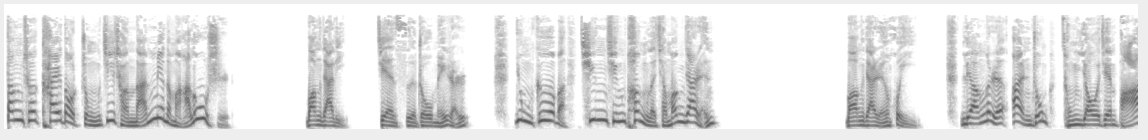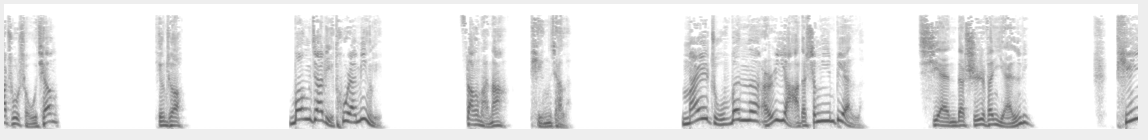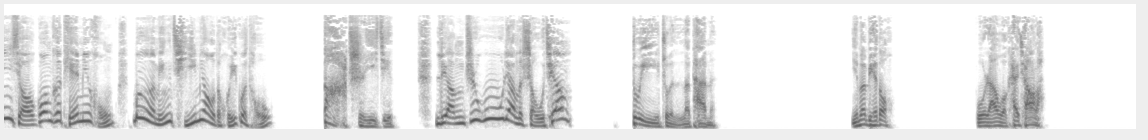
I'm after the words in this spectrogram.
当车开到总机场南面的马路时，汪家里见四周没人，用胳膊轻轻碰了下汪家人。汪家人会意，两个人暗中从腰间拔出手枪，停车。汪家里突然命令。桑塔纳停下了，买主温文尔雅的声音变了，显得十分严厉。田晓光和田明红莫名其妙的回过头，大吃一惊，两只乌亮的手枪对准了他们。你们别动，不然我开枪了。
